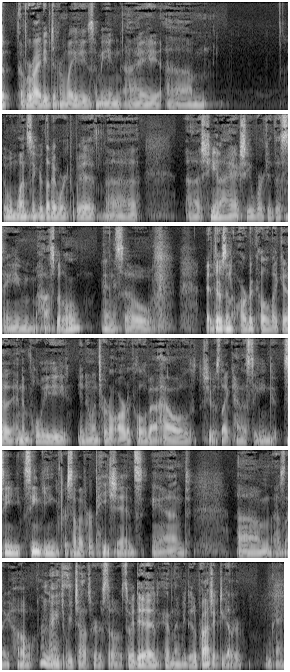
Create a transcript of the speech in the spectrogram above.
a, a, variety of different ways. I mean, I um, one singer that I worked with, uh, uh, she and I actually work at the same hospital, okay. and so there was an article, like a, an employee, you know, internal article about how she was like kind of singing, singing, singing for some of her patients, and um, I was like, oh, oh nice. I need to reach out to her. So so I did, and then we did a project together. Okay.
